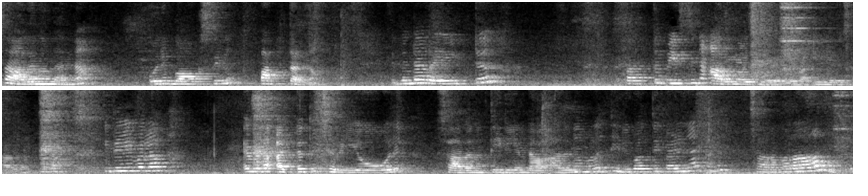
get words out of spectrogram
സാധനം തന്നെ ഒരു ബോക്സിന് പത്തെണ്ണം. ഇതിന്റെ റേറ്റ് പത്ത് പീസിന് അറുന്നൂറ്റി ഇരുപത് രൂപ ഈ ഒരു സാധനം. ഇതാ, ഇതേപോലെ ഇവിടെ അറ്റത്ത് ചെറിയൊരു സാധനം തിരി ഉണ്ടാവും അത് നമ്മൾ തിരി കൊത്തി കഴിഞ്ഞാൽ അത് ചറവറാറുണ്ട്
